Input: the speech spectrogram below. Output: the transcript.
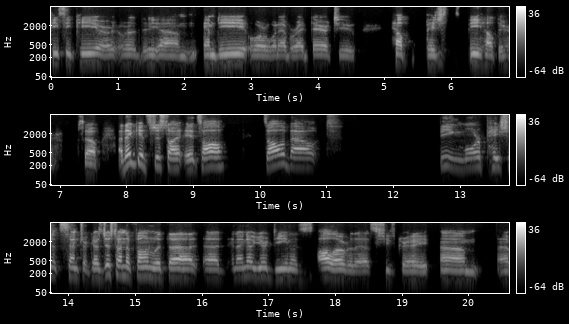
pcp or, or the um, md or whatever right there to help patients be healthier. So I think it's just it's all it's all about being more patient centric. I was just on the phone with uh, uh, and I know your dean is all over this. She's great. Um, uh,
